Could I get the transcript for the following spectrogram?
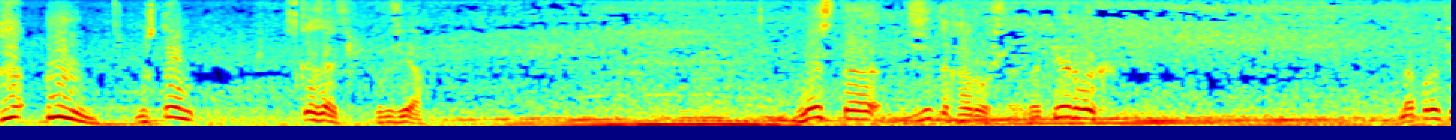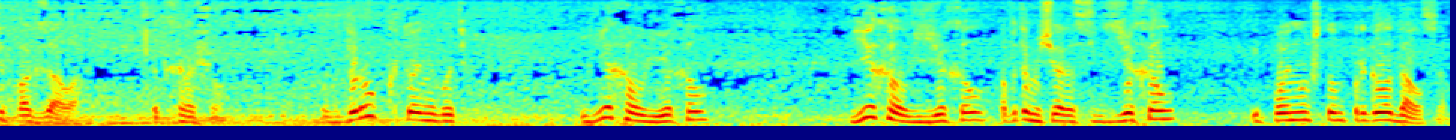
Ну что сказать, друзья? Место действительно хорошее. Во-первых, напротив вокзала. Это хорошо. Вдруг кто-нибудь ехал, ехал, ехал, ехал, а потом еще раз ехал и понял, что он проголодался.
